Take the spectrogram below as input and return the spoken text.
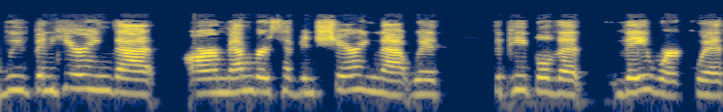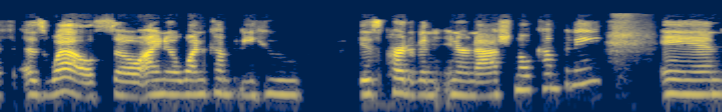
we've been hearing that our members have been sharing that with the people that they work with as well. So I know one company who is part of an international company and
